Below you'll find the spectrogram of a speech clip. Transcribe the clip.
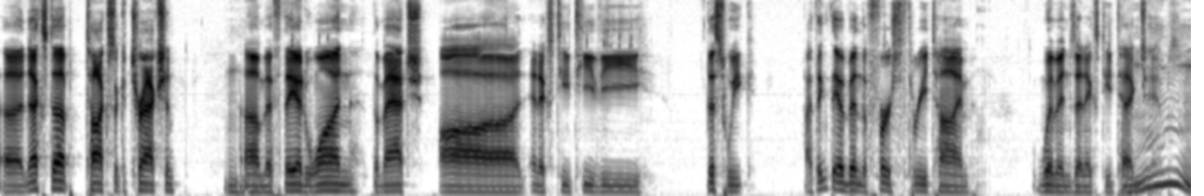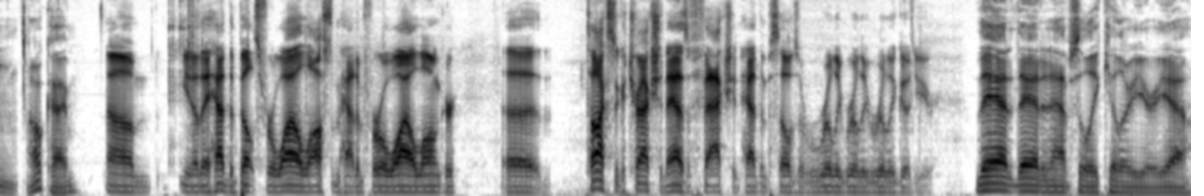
Uh, next up, Toxic Attraction. Um, if they had won the match on NXT TV this week, I think they have been the first three time women's NXT tag champs. Mm, okay. Um, you know, they had the belts for a while, lost them, had them for a while longer. Uh, Toxic Attraction as a faction had themselves a really, really, really good year. They had they had an absolutely killer year. Yeah,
